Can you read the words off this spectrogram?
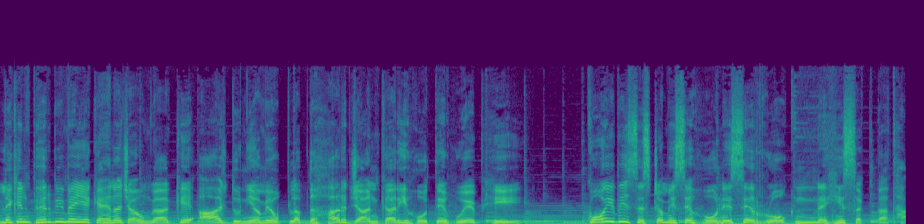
लेकिन फिर भी मैं ये कहना चाहूँगा कि आज दुनिया में उपलब्ध हर जानकारी होते हुए भी कोई भी सिस्टम इसे होने से रोक नहीं सकता था।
